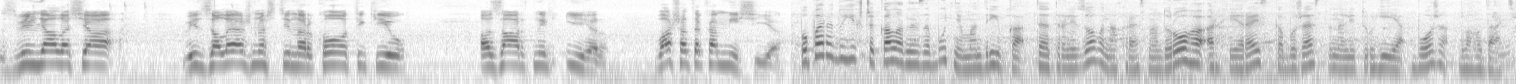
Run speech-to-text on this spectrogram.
звільнялася від залежності наркотиків, азартних ігор. Ваша така місія. Попереду їх чекала незабутня мандрівка, театралізована хресна дорога, архієрейська божественна літургія, Божа благодать.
